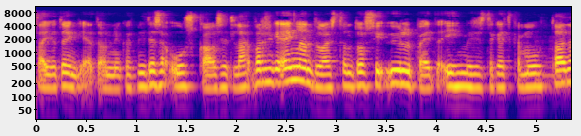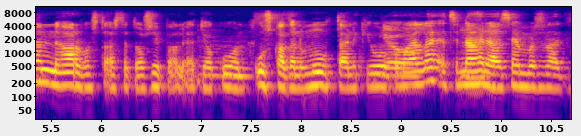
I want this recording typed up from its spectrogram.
tai jotenkin, että on niinku, että miten sä uskalsit. lä- Varsinkin englantilaiset on tosi ylpeitä ihmisistä, ketkä muuttaa tänne. Ne arvostaa sitä tosi paljon, että joku on uskaltanut muuttaa ainakin ulkomaille. Että se Mm. nähdään semmoisena, että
